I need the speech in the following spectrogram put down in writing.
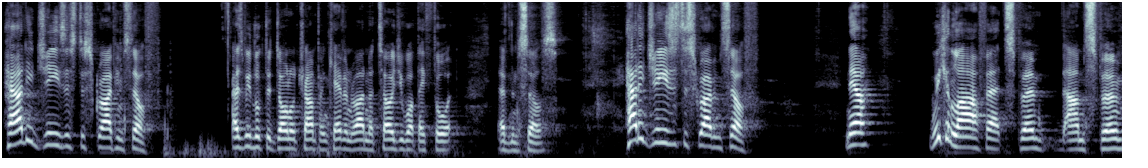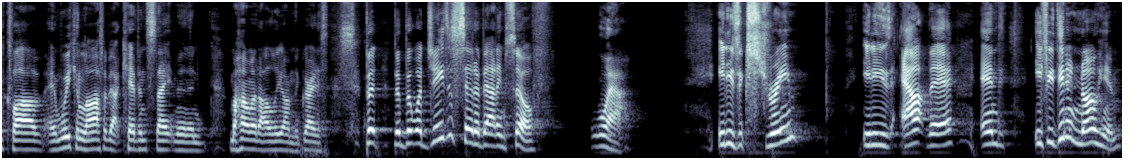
how did Jesus describe himself? As we looked at Donald Trump and Kevin Rudd, and I told you what they thought of themselves. How did Jesus describe himself? Now, we can laugh at sperm, um, sperm club and we can laugh about kevin's statement and muhammad ali i'm the greatest. But, but, but what jesus said about himself wow. It is extreme it is out there and if you didn't know him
